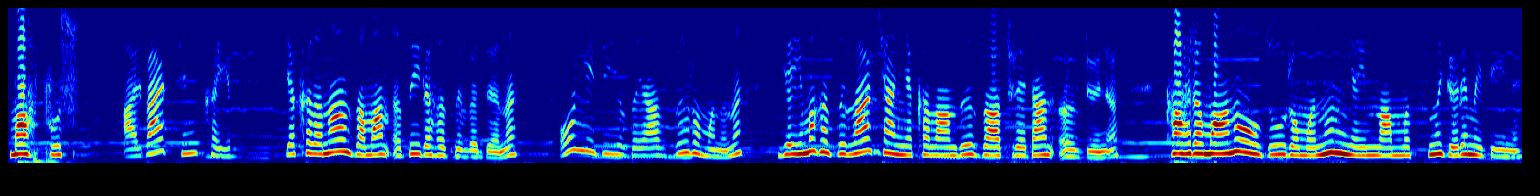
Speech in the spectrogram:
Mahpus, Albert'in Kayıp, Yakalanan Zaman adıyla hazırladığını, 17 yılda yazdığı romanını yayıma hazırlarken yakalandığı zatürreden öldüğünü, kahramanı olduğu romanın yayımlanmasını göremediğini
